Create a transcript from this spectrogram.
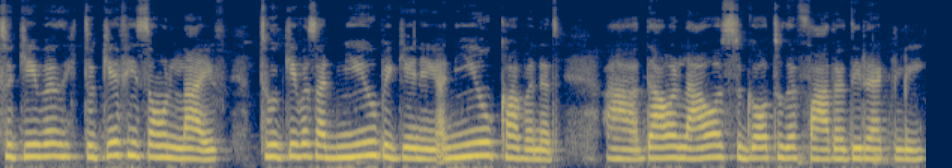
to give, to give his own life to give us a new beginning, a new covenant uh, that will allow us to go to the Father directly.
